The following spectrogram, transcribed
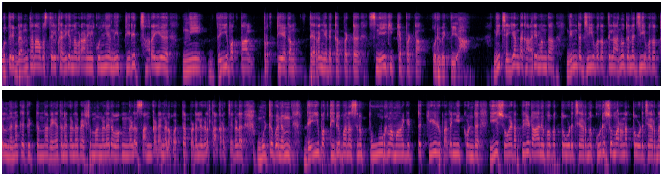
ഒത്തിരി ബന്ധനാവസ്ഥയിൽ കഴിയുന്നവരാണെങ്കിൽ കുഞ്ഞെ നീ തിരിച്ചറിയ്. നീ ദൈവത്താൽ പ്രത്യേകം തെരഞ്ഞെടുക്കപ്പെട്ട് സ്നേഹിക്കപ്പെട്ട ഒരു വ്യക്തിയാണ് നീ ചെയ്യേണ്ട കാര്യമെന്താ? നിന്റെ ജീവിതത്തിൽ അനുദിന ജീവിതത്തിൽ നിനക്ക് കിട്ടുന്ന വേദനകൾ വിഷമങ്ങൾ രോഗങ്ങൾ സങ്കടങ്ങൾ ഒറ്റപ്പെടലുകൾ തകർച്ചകൾ മുഴുവനും ദൈവ തിരുമനസ്സിന് പൂർണമായിട്ട് കീഴ്പഴങ്ങിക്കൊണ്ട് ഈശോയുടെ പീഡാനുഭവത്തോട് ചേർന്ന് കുരിശുമരണത്തോട് ചേർന്ന്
